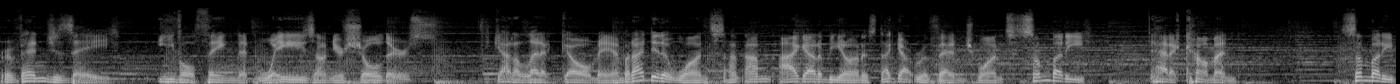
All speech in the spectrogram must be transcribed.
Revenge is a evil thing that weighs on your shoulders. You gotta let it go, man. But I did it once. I'm, I'm I gotta be honest. I got revenge once. Somebody had it coming. Somebody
